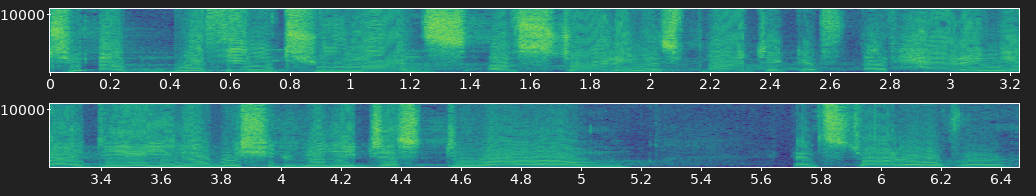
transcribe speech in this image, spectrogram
to, uh, within two months of starting this project, of, of having the idea, you know, we should really just do our own and start over,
